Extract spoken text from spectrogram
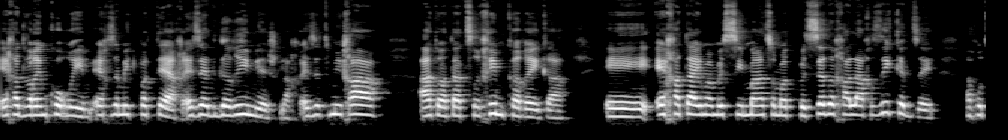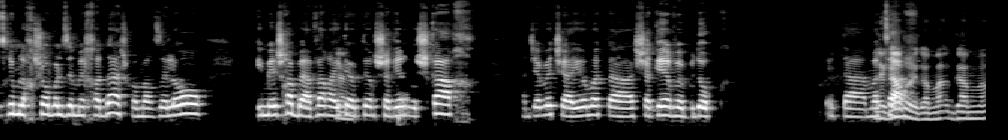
איך הדברים קורים, איך זה מתפתח, איזה אתגרים יש לך, איזה תמיכה את או אתה צריכים כרגע, איך אתה עם המשימה, זאת אומרת בסדר לך להחזיק את זה, אנחנו צריכים לחשוב על זה מחדש, כלומר זה לא, אם יש לך בעבר היית כן. יותר שגר ושכח, אני חושבת שהיום אתה שגר ובדוק את המצב. לגמרי, גם, גם,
